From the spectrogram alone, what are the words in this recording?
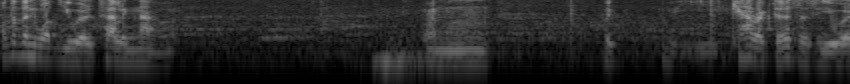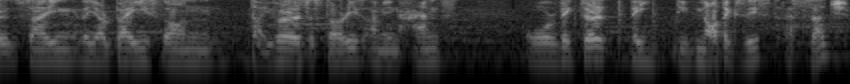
other than what you were telling now, um, characters, as you were saying, they are based on diverse stories. I mean, Hans or Victor, they did not exist as such,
